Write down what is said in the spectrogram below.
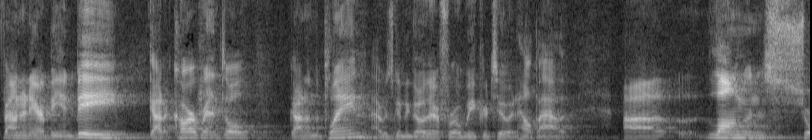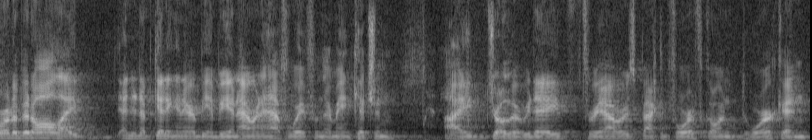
found an Airbnb, got a car rental, got on the plane. I was going to go there for a week or two and help out. Uh, long and short of it all, I ended up getting an Airbnb an hour and a half away from their main kitchen. I drove every day, three hours back and forth, going to work, and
